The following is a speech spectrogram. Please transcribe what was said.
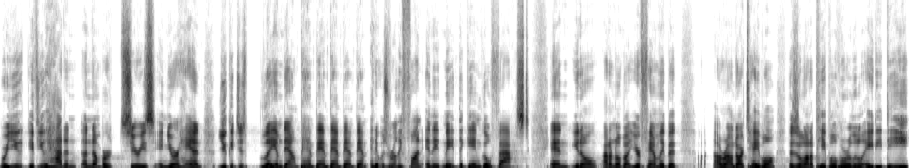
Where you, if you had a, a number series in your hand, you could just lay them down, bam, bam, bam, bam, bam. And it was really fun, and it made the game go fast. And, you know, I don't know about your family, but around our table, there's a lot of people who are a little ADD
